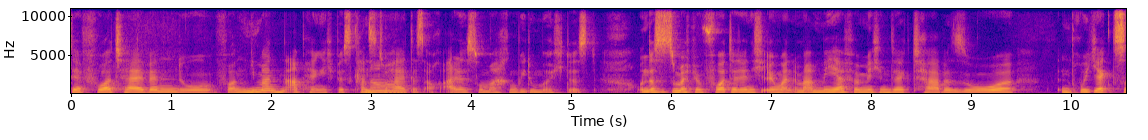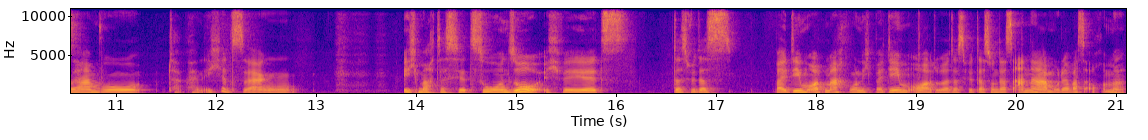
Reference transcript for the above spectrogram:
der Vorteil, wenn du von niemandem abhängig bist, kannst genau. du halt das auch alles so machen, wie du möchtest. Und das ist zum Beispiel ein Vorteil, den ich irgendwann immer mehr für mich entdeckt habe, so ein Projekt zu haben, wo, da kann ich jetzt sagen, ich mache das jetzt so und so. Ich will jetzt, dass wir das bei dem Ort machen und nicht bei dem Ort oder dass wir das und das anhaben oder was auch immer.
